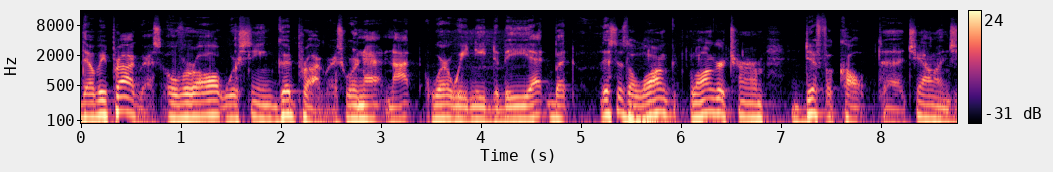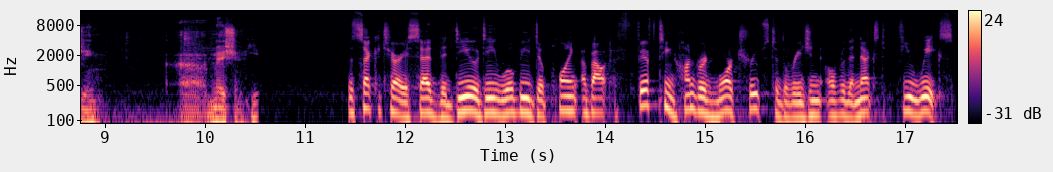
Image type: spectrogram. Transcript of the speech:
there will be progress. Overall, we're seeing good progress. We're not not where we need to be yet, but this is a long, longer-term, difficult, challenging mission. The Secretary said the DoD will be deploying about 1,500 more troops to the region over the next few weeks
